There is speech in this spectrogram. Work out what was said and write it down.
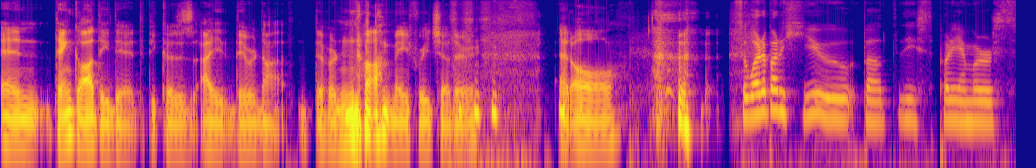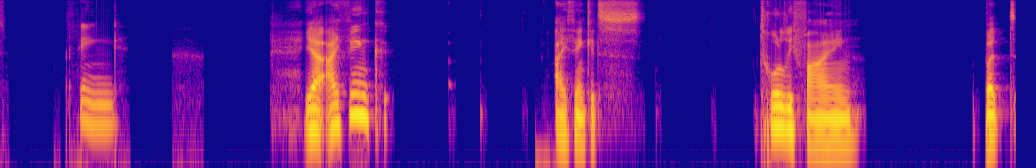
and thank God they did because I they were not they were not made for each other at all. So what about you about this polyamorous thing? yeah, I think I think it's totally fine, but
